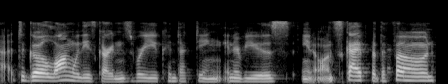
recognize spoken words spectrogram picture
uh, to go along with these gardens? Were you conducting interviews, you know, on Skype or the phone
